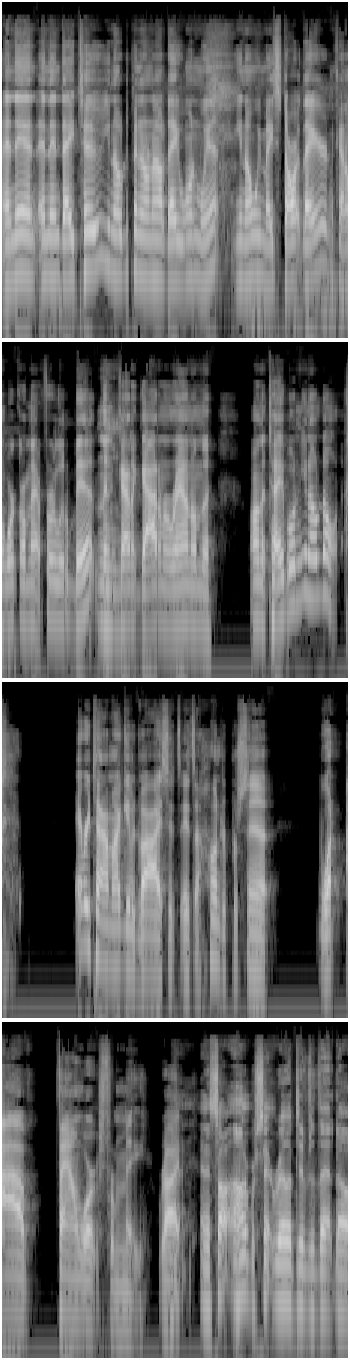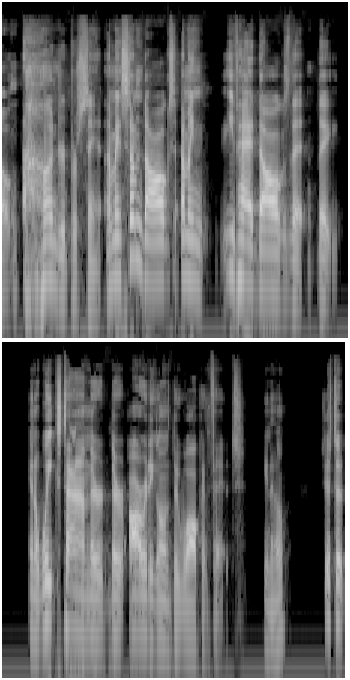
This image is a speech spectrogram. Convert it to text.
And then and then day two, you know, depending on how day one went, you know, we may start there and kind of work on that for a little bit and then Mhm. kind of guide them around on the on the table. And you know, don't every time I give advice, it's it's a hundred percent what I've found works for me. Right. And it's all 100% relative to that dog. A hundred percent. I mean, some dogs. I mean, you've had dogs that that in a week's time they're they're already going through walk and fetch. You know, just a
